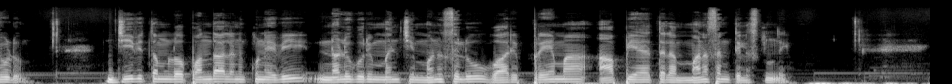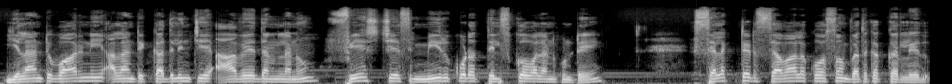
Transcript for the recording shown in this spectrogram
చూడు. జీవితంలో పొందాలనుకునేవి నలుగురి మంచి మనసులు వారి ప్రేమ ఆప్యాయతల మనసని తెలుస్తుంది. ఇలాంటి వారిని అలాంటి కదిలించే ఆవేదనలను ఫేస్ చేసి మీరు కూడా తెలుసుకోవాలనుకుంటే సెలెక్టెడ్ శవాల కోసం వెతకక్కర్లేదు.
